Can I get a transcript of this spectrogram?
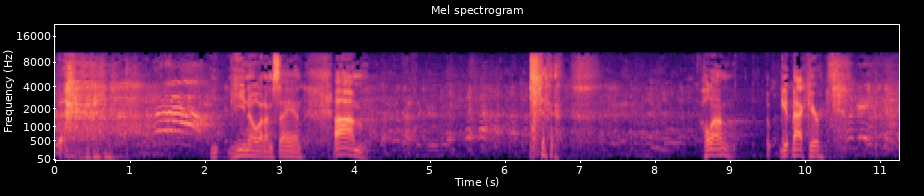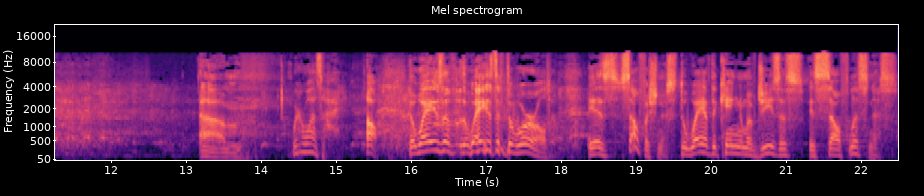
you know what I'm saying. Um, hold on, get back here. Um, where was I? Oh, the ways of the ways of the world is selfishness. The way of the kingdom of Jesus is selflessness.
